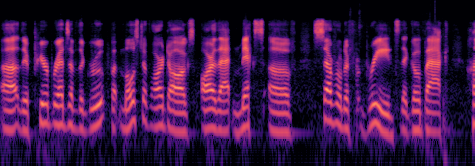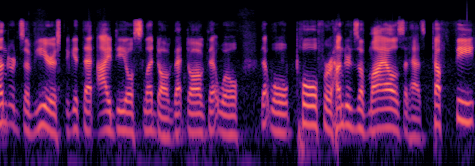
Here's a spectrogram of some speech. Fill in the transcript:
uh, they're purebreds of the group, but most of our dogs are that mix of several different breeds that go back hundreds of years to get that ideal sled dog, that dog that will that will pull for hundreds of miles, that has tough feet,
